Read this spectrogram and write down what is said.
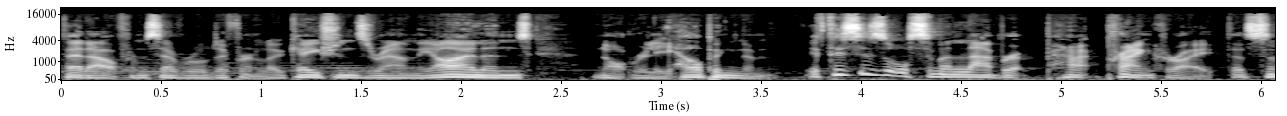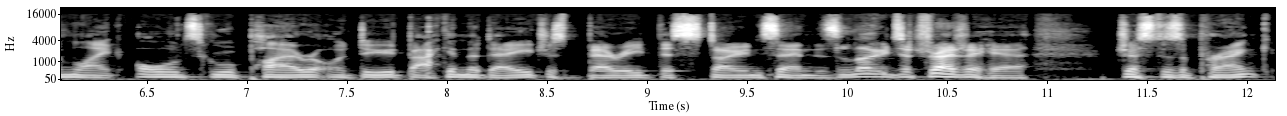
fed out from several different locations around the island not really helping them. If this is all some elaborate prank, right, that some like old school pirate or dude back in the day just buried this stone saying there's loads of treasure here just as a prank,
